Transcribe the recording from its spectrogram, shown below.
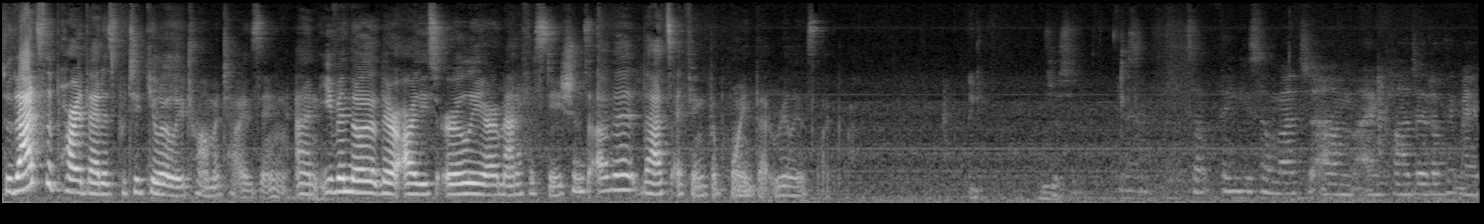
So that's the part that is particularly traumatizing. And even though there are these earlier manifestations of it, that's I think the point that really is like. Thank you. So thank you so much. Um, I apologize. I don't think my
